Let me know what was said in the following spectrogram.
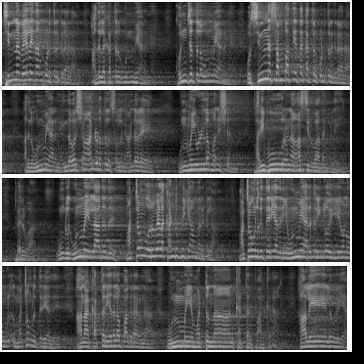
சின்ன வேலை தான் கொடுத்துருக்கிறாரா? அதில் கர்த்தருக்கு உண்மையாக இருங்க. கொஞ்சத்தில் உண்மையாக இருங்க. ஒரு சின்ன சம்பாத்தியத்தை கர்த்தர் கொடுத்துருக்கிறாரா? அதில் உண்மையாக இருங்க. இந்த வருஷம் ஆண்டோடத்தில் சொல்லுங்கள் ஆண்டவரே உண்மையுள்ள மனுஷன் பரிபூரண ஆசீர்வாதங்களை பெறுவான். உங்களுக்கு உண்மை இல்லாதது மற்றவங்க ஒருவேளை கண்டுபிடிக்காமல் இருக்கலாம். மற்றவங்களுக்கு தெரியாது நீங்கள் உண்மையாக இருக்கிறீங்களோ இல்லையோன்னு உங்களுக்கு மற்றவங்களுக்கு தெரியாது. ஆனால் கர்த்தர் எதில் பார்க்குறாருன்னா உண்மையை மட்டும்தான் கர்த்தர் பார்க்கிறார். ஹாலே லோயா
